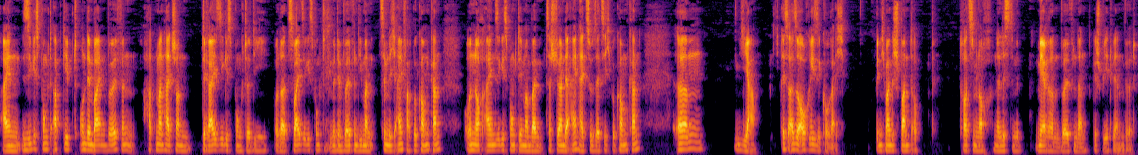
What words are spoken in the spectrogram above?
einen Siegespunkt abgibt und den beiden Wölfen hat man halt schon drei Siegespunkte, die, oder zwei Siegespunkte mit den Wölfen, die man ziemlich einfach bekommen kann. Und noch einen Siegespunkt, den man beim Zerstören der Einheit zusätzlich bekommen kann. Ähm, ja, ist also auch risikoreich. Bin ich mal gespannt, ob trotzdem noch eine Liste mit mehreren Wölfen dann gespielt werden wird.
